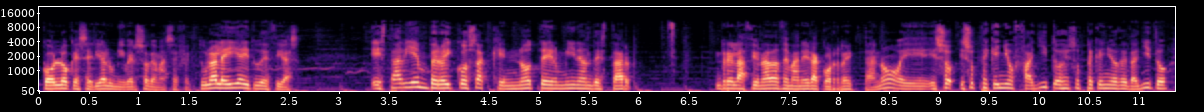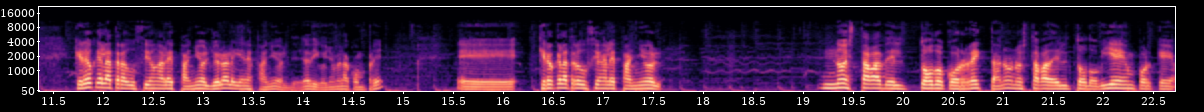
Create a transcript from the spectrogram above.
con lo que sería el universo de Mass Effect. Tú la leías y tú decías, está bien, pero hay cosas que no terminan de estar relacionadas de manera correcta, ¿no? Eh, esos pequeños fallitos, esos pequeños detallitos. Creo que la traducción al español, yo la leí en español, ya digo, yo me la compré. Eh, creo que la traducción al español no estaba del todo correcta, ¿no? No estaba del todo bien porque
